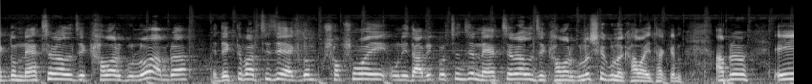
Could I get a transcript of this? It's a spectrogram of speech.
একদম ন্যাচারাল যে খাবারগুলো আমরা দেখতে পাচ্ছি যে একদম সবসময় উনি দাবি করছেন যে ন্যাচারাল যে খাবারগুলো সেগুলো খাওয়াই থাকেন। আপনার এই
